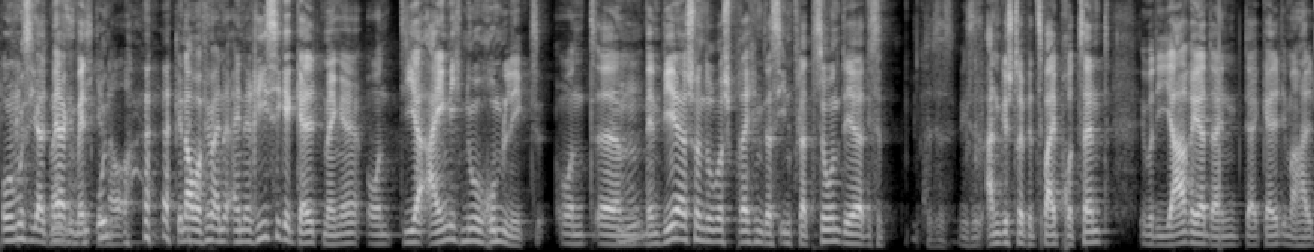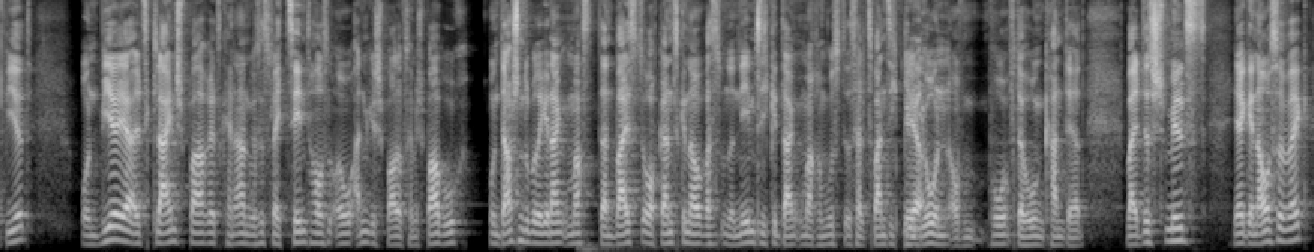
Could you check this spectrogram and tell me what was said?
und man muss sich halt merken, wenn genau. genau, aber für eine, eine riesige Geldmenge und die ja eigentlich nur rumliegt. Und ähm, mhm. wenn wir ja schon darüber sprechen, dass Inflation der diese dieses, dieses angestrebte 2% über die Jahre ja dein der Geld immer halbiert und wir ja als Kleinsparer jetzt, keine Ahnung, du hast vielleicht 10.000 Euro angespart auf deinem Sparbuch und da schon drüber Gedanken machst, dann weißt du auch ganz genau, was das Unternehmen sich Gedanken machen muss, das halt 20 ja. Billionen auf, dem, auf der hohen Kante hat. Weil das schmilzt ja genauso weg.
